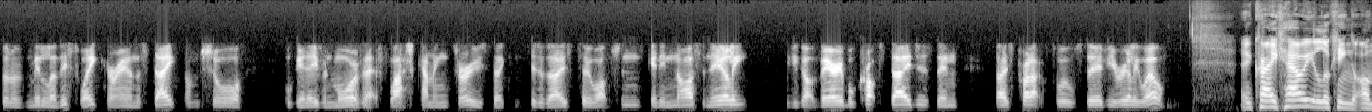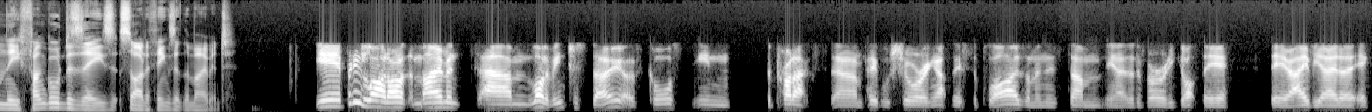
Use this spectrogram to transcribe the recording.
sort of middle of this week around the state, I'm sure we'll get even more of that flush coming through. So consider those two options. Get in nice and early. If you've got variable crop stages, then those products will serve you really well. And Craig, how are you looking on the fungal disease side of things at the moment? Yeah, pretty light on at the moment. Um, a lot of interest, though, of course, in the products. Um, people shoring up their supplies. I mean, there's some you know that have already got their their Aviator X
